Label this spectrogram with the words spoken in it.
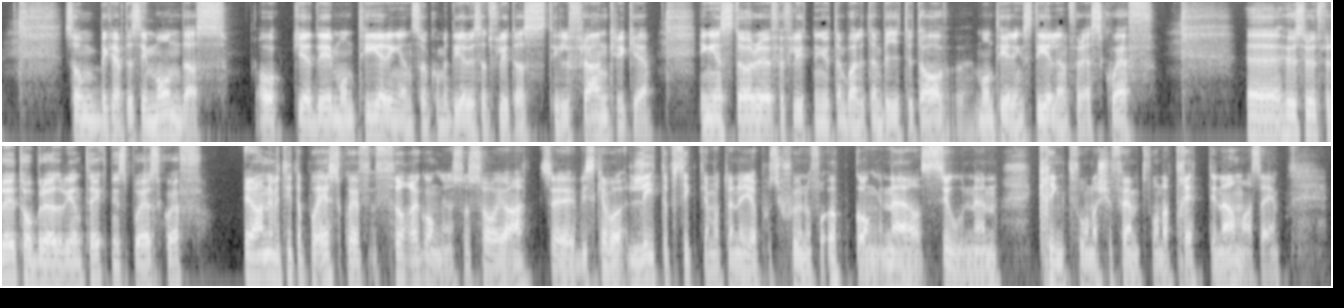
som bekräftades i måndags och eh, det är monteringen som kommer delvis att flyttas till Frankrike. Ingen större förflyttning utan bara en liten bit utav monteringsdelen för SKF. Eh, hur ser det ut för dig Tobbe, rent tekniskt på SKF? Ja, när vi tittar på SKF förra gången så sa jag att eh, vi ska vara lite försiktiga med att ta nya positioner för uppgång när zonen kring 225-230 närmar sig.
